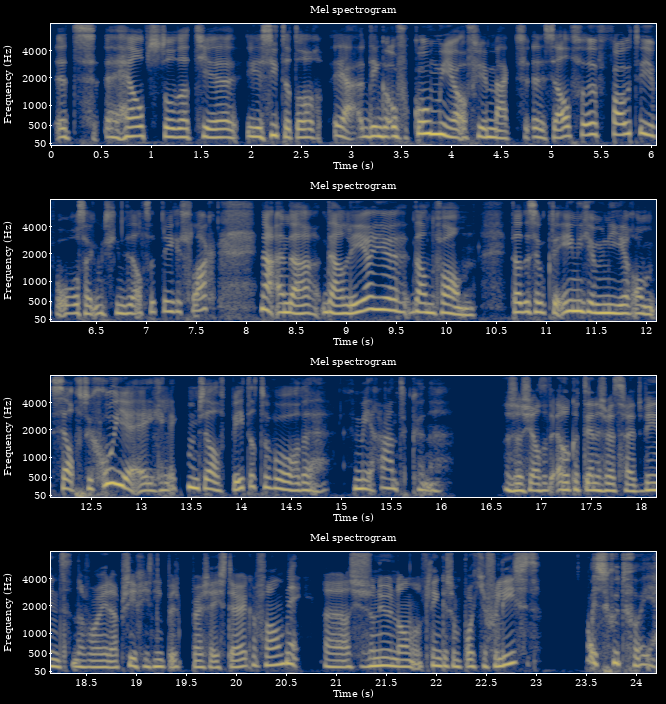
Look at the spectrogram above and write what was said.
Het eh, helpt doordat je, je ziet dat er ja, dingen overkomen je of je maakt uh, zelf fouten. Je veroorzaakt misschien zelf de tegenslag. Nou, en daar, daar leer je dan van. Dat is ook de enige manier om zelf te groeien eigenlijk. Om zelf beter te worden en meer aan te kunnen. Dus als je altijd elke tenniswedstrijd wint, dan word je daar psychisch niet per se sterker van. Nee. Uh, als je zo nu en dan flink eens een potje verliest. Is goed voor je.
